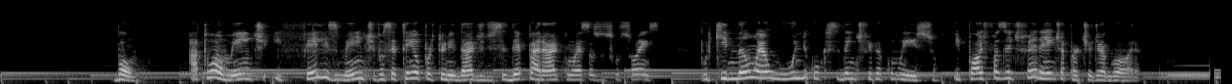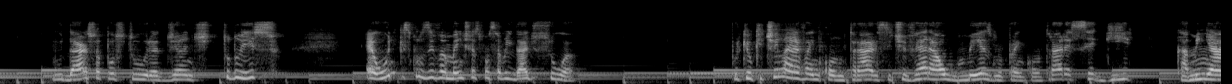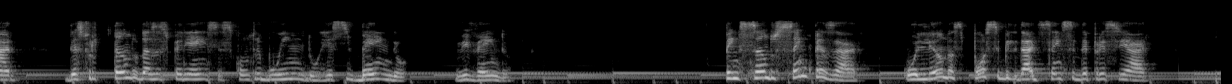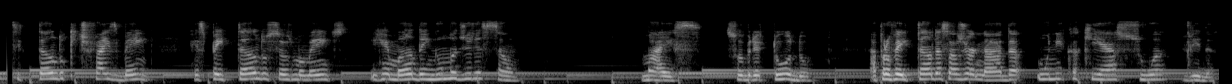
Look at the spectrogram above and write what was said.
Bom, atualmente e felizmente você tem a oportunidade de se deparar com essas discussões porque não é o único que se identifica com isso e pode fazer diferente a partir de agora. Mudar sua postura diante de tudo isso é única e exclusivamente responsabilidade sua. Porque o que te leva a encontrar, se tiver algo mesmo para encontrar, é seguir, caminhar, desfrutando das experiências, contribuindo, recebendo, vivendo. Pensando sem pesar, olhando as possibilidades sem se depreciar citando o que te faz bem, respeitando os seus momentos e remando em uma direção. Mas, sobretudo, aproveitando essa jornada única que é a sua vida.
